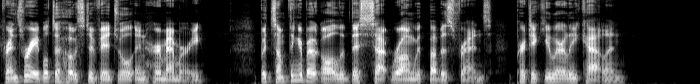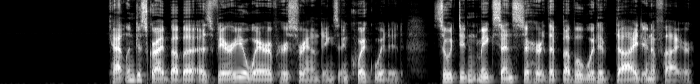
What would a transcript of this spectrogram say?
friends were able to host a vigil in her memory. But something about all of this sat wrong with Bubba's friends, particularly Caitlin. Caitlin described Bubba as very aware of her surroundings and quick witted, so it didn't make sense to her that Bubba would have died in a fire.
